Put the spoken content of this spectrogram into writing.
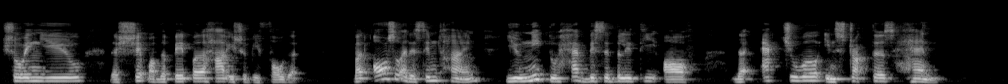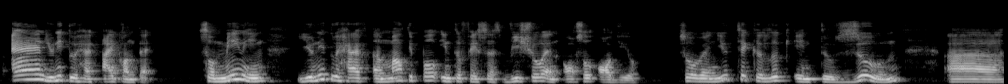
showing you the shape of the paper, how it should be folded. But also at the same time, you need to have visibility of the actual instructor's hand. And you need to have eye contact. So meaning you need to have a multiple interfaces, visual and also audio. So when you take a look into Zoom, uh,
